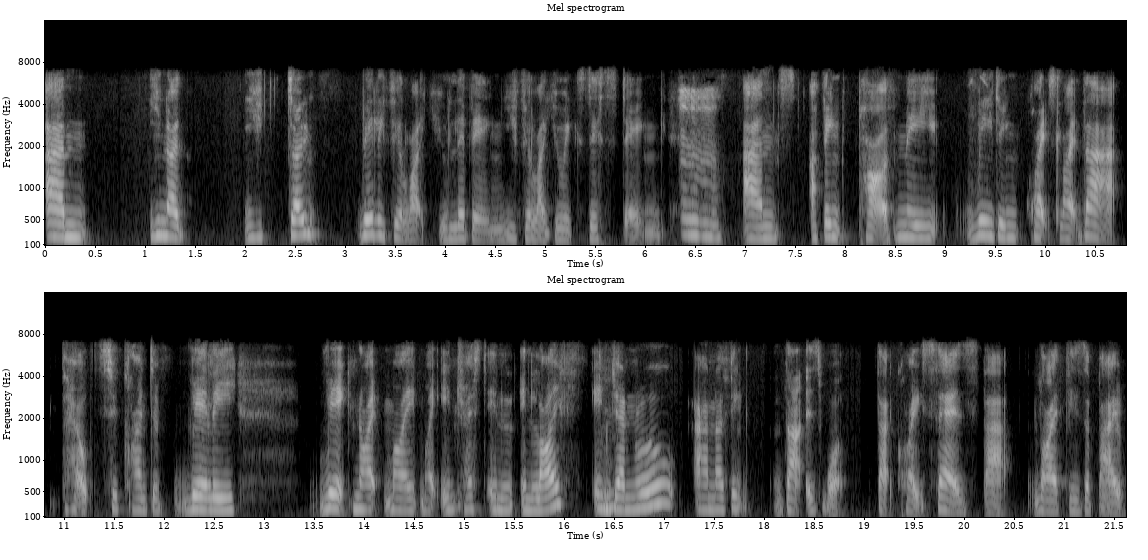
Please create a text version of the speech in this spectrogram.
um you know you don't really feel like you're living you feel like you're existing mm. and i think part of me reading quotes like that helped to kind of really reignite my my interest in in life in mm. general and i think that is what that quote says that life is about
